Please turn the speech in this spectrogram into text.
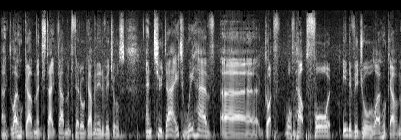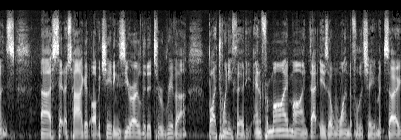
uh, local government, state government, federal government individuals. And to date, we have uh, got we've helped four individual local governments uh, set a target of achieving zero litter to river by 2030. And from my mind, that is a wonderful achievement. So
